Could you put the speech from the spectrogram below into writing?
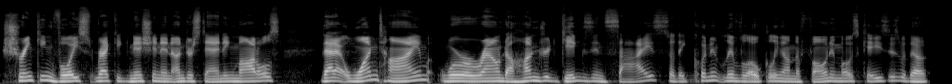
shrinking voice recognition and understanding models that at one time were around 100 gigs in size. So they couldn't live locally on the phone in most cases without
